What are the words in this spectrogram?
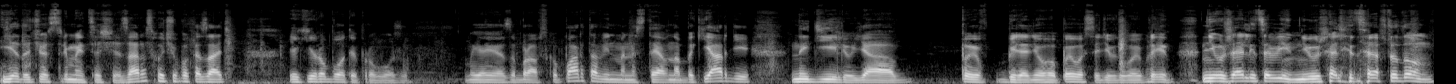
Є до чого стрімитися ще. Зараз хочу показати, які роботи провожу. Я його забрав з копарта, він мене стояв на бекярді неділю. Я пив біля нього пиво, сидів, думаю, блін, неужелі це він, неужелі це автодом.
